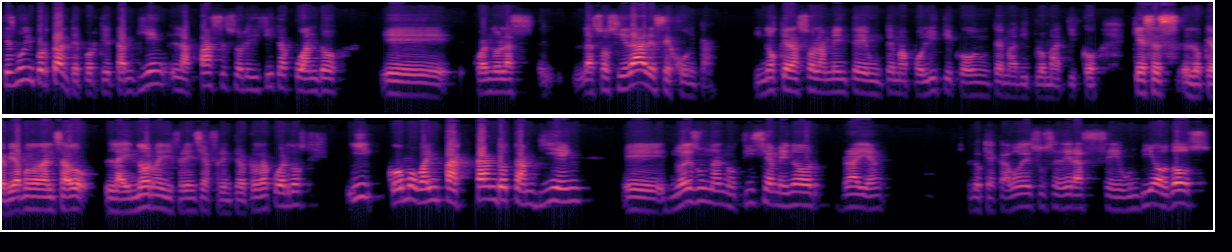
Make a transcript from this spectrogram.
que es muy importante porque también la paz se solidifica cuando, eh, cuando las, las sociedades se juntan y no queda solamente un tema político o un tema diplomático, que eso es lo que habíamos analizado, la enorme diferencia frente a otros acuerdos y cómo va impactando también, eh, no es una noticia menor, Brian, lo que acabó de suceder hace un día o dos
